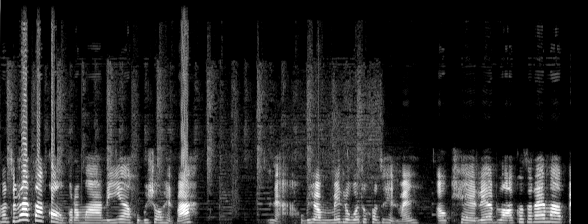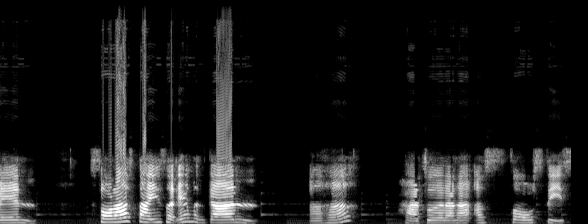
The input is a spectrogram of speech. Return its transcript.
มันจะหน้าตากล่องประมาณนี้อะ คุณผู้ชมเห็นปะเนี่ย คุณผู้ชมไม่รู้ว่าทุกคนจะเห็นไหม โอเค เรียบร้อยก็จะได้มาเป็น Solar Star Insert เองเหมือนกัน อ่าฮะ หาเจอแล้วนะ associate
